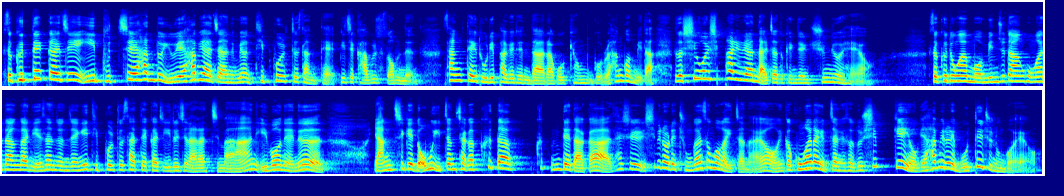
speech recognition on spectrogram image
그래서 그때까지 이 부채 한도 유예 합의하지 않으면 디폴트 상태, 빚을 갚을 수 없는 상태에 돌입하게 된다라고 경고를 한 겁니다. 그래서 10월 18일이라는 날짜도 굉장히 중요해요. 그래서 그동안 뭐 민주당, 공화당 간 예산 전쟁이 디폴트 사태까지 이르진 않았지만 이번에는 양측에 너무 입장차가 크다 큰데다가 사실 11월에 중간 선거가 있잖아요. 그러니까 공화당 입장에서도 쉽게 여기에 합의를 못 해주는 거예요.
